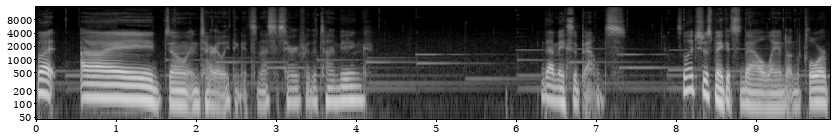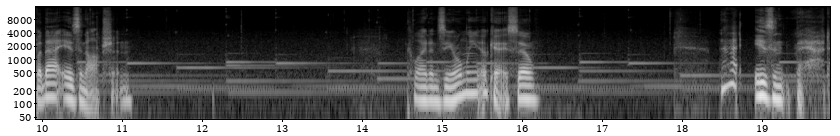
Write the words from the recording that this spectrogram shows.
But I don't entirely think it's necessary for the time being. That makes it bounce. So let's just make it so that I'll land on the floor, but that is an option. Collide and Z only? Okay, so... That isn't bad.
